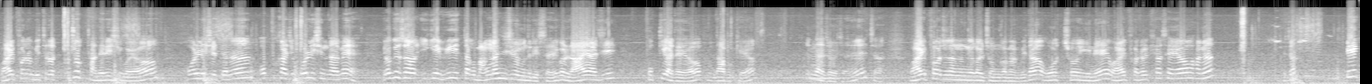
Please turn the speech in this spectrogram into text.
와이퍼는 밑으로 쭉 다 내리시고요. 올리실 때는 off까지 올리신 다음에 여기서 이게 위에 있다고 막 만지시는 분들이 있어요. 이걸 놔야지 복귀가 돼요. 놔볼게요 끝나죠 이제 자 와이퍼 조작 능력을 점검합니다 5초 이내 와이퍼를 켜세요 하면 그죠? 삑!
